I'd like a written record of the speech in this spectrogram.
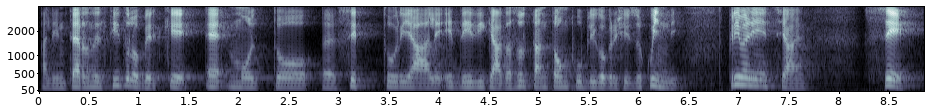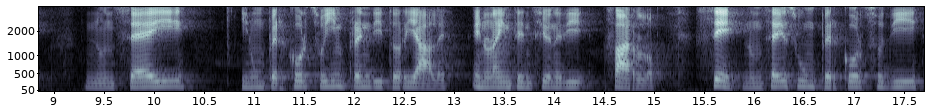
all'interno del titolo perché è molto eh, settoriale e dedicata soltanto a un pubblico preciso. Quindi, prima di iniziare, se non sei in un percorso imprenditoriale e non hai intenzione di farlo, se non sei su un percorso di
